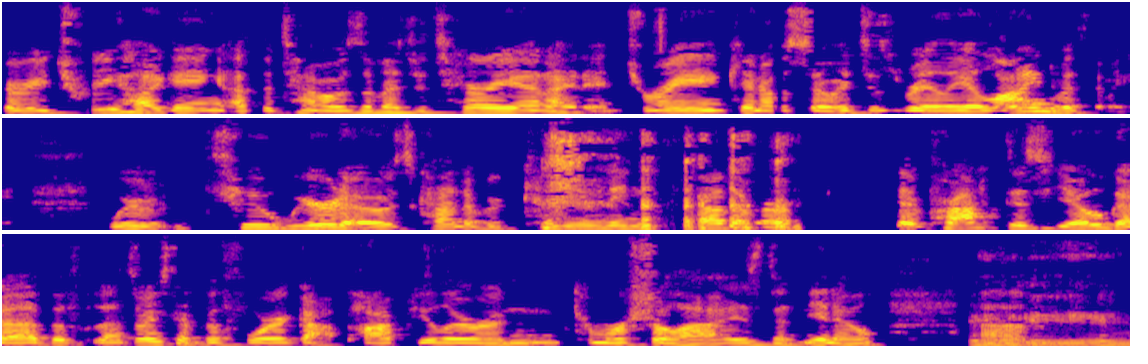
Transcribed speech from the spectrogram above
very tree hugging. At the time I was a vegetarian. I didn't drink, you know, so it just really aligned with me. We're two weirdos kind of communing together that practice yoga. That's what I said before it got popular and commercialized and, you know, um, hmm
